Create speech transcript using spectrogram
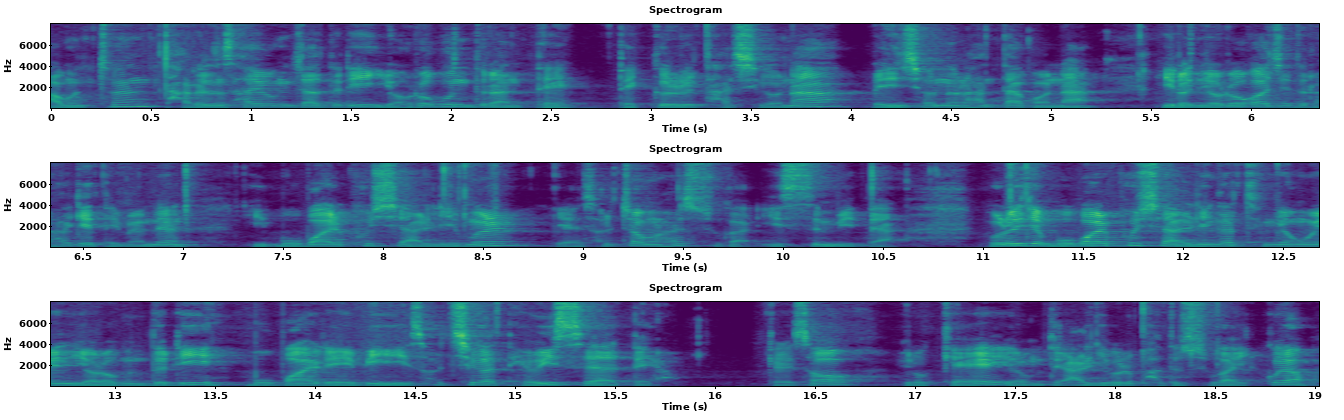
아무튼 다른 사용자들이 여러분들한테 댓글을 다시거나 mention을 한다거나 이런 여러 가지들을 하게 되면은 이 모바일 푸시 알림을 예, 설정을 할 수가 있습니다. 물론 이제 모바일 푸시 알림 같은 경우에는 여러분들이 모바일 앱이 설치가 되어 있어야 돼요. 그래서 이렇게 여러분들이 알림을 받을 수가 있고요.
